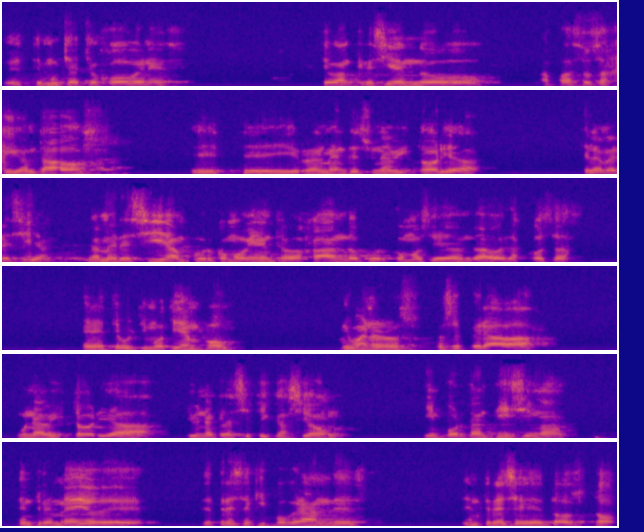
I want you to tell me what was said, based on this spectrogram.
este, muchachos jóvenes que van creciendo a pasos agigantados este, y realmente es una victoria que la merecían, la merecían por cómo vienen trabajando, por cómo se han dado las cosas en este último tiempo. Y bueno, nos, esperaba una victoria y una clasificación importantísima entre medio de, de tres equipos grandes, entre ese, dos, dos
